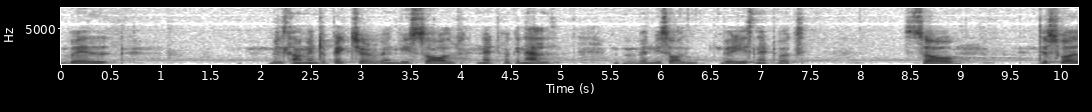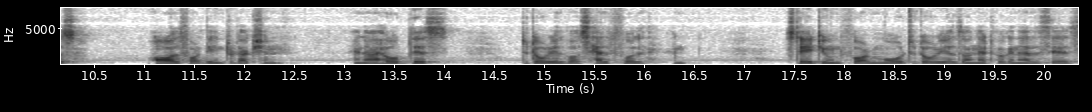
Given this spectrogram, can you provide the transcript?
will will come into picture when we solve network anal when we solve various networks. So this was all for the introduction and I hope this tutorial was helpful and stay tuned for more tutorials on network analysis.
